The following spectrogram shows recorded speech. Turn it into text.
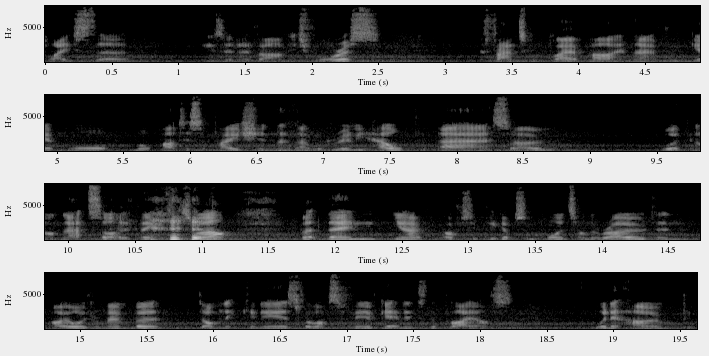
place that is an advantage for us? The fans can play a part in that. If we can get more more participation, that that would really help. Uh, so working on that side of things as well. But then, you know, obviously pick up some points on the road. And I always remember Dominic Kinnear's philosophy of getting into the playoffs. Win at home, pick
